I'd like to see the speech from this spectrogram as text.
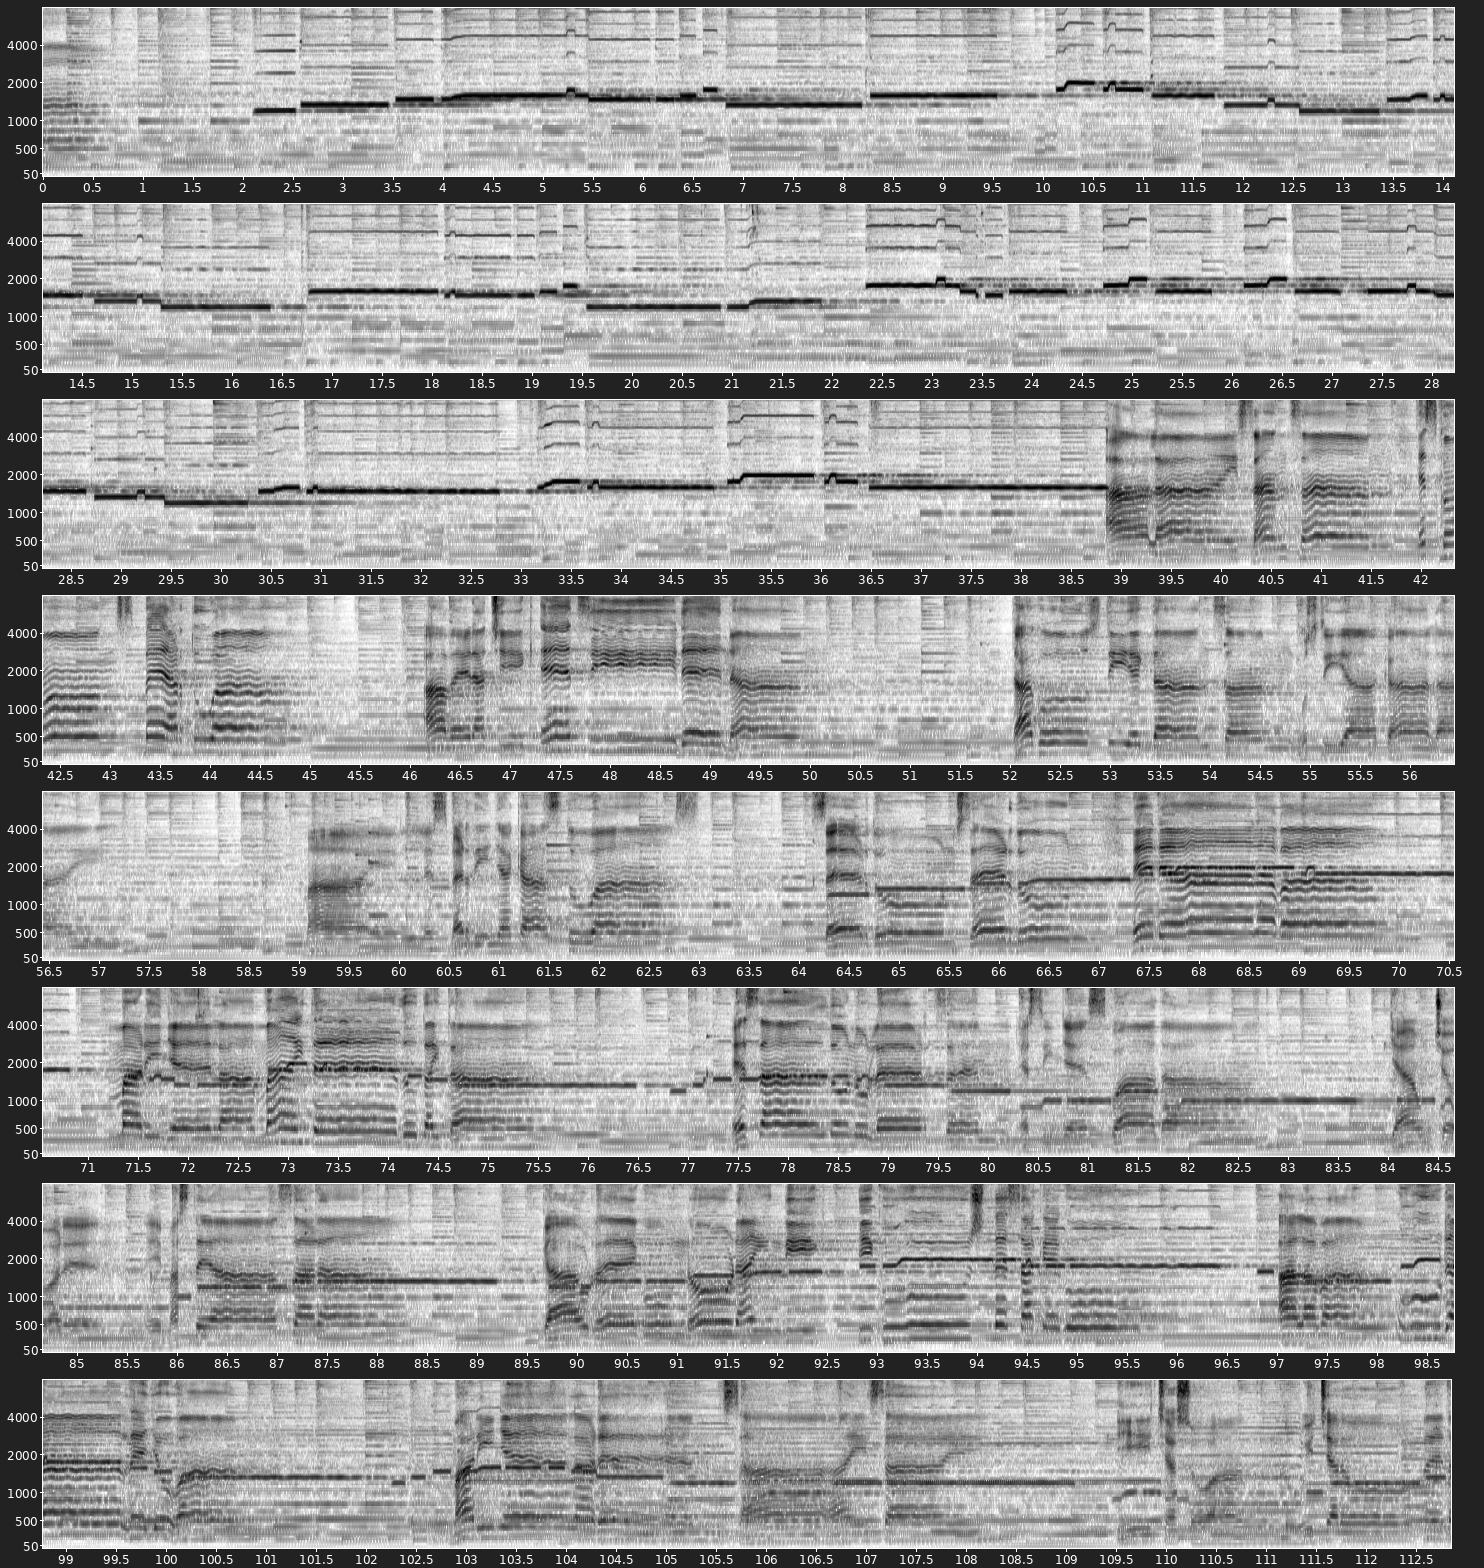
Ala izan zan ezkontz behartua. Aberatxik ez zirenan Ta guztiek dantzan guztiak alai. Mail ezberdinak aztuaz Zer dun, zer dun, ene alaba Marinela maite dut aita. Ez aldo nulertzen ezinezkoa da. Jauntxoaren emaztea zara. Gaur egun oraindik ikus dezakegu alaba ura lehioan Marinelaren zai zai Itxasoan du itxaropena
